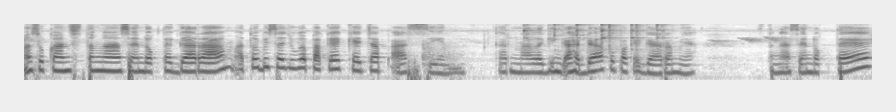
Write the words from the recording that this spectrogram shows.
Masukkan setengah sendok teh garam atau bisa juga pakai kecap asin. Karena lagi nggak ada, aku pakai garam ya setengah sendok teh.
